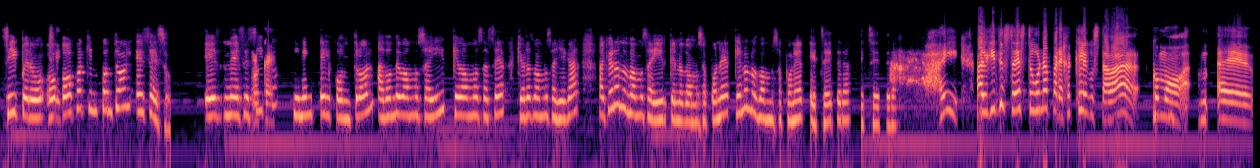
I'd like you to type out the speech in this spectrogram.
sí, pero o- Sí. ojo aquí el control es eso, es necesito. Tener el control a dónde vamos a ir, qué vamos a hacer, a qué horas vamos a llegar, a qué horas nos vamos a ir, qué nos vamos a poner, qué no nos vamos a poner, etcétera, etcétera. Ay, ¿alguien de ustedes tuvo una pareja que le gustaba como eh,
